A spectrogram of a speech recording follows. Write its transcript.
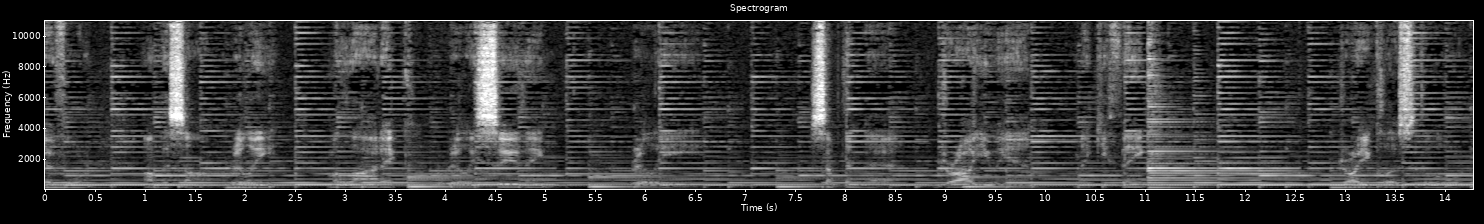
go for on this song. Really melodic, really soothing, really something to the Lord.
